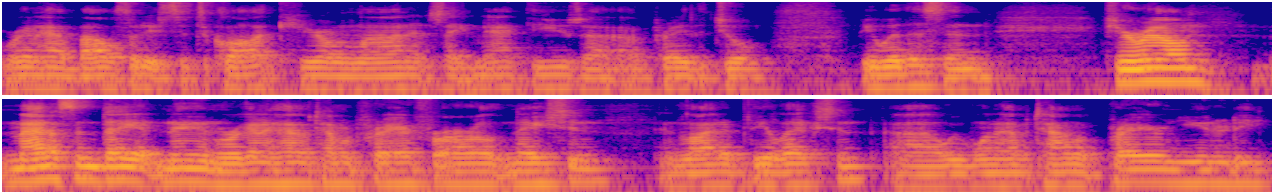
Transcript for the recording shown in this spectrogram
We're going to have Bible study at 6 o'clock here online at St. Matthew's. I, I pray that you'll be with us. And if you're around Madison Day at noon, we're going to have a time of prayer for our nation in light of the election. Uh, we want to have a time of prayer and unity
